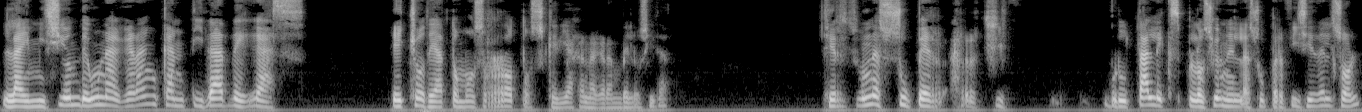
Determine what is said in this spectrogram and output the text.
la emisión de una gran cantidad de gas hecho de átomos rotos que viajan a gran velocidad. Es una super brutal explosión en la superficie del Sol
